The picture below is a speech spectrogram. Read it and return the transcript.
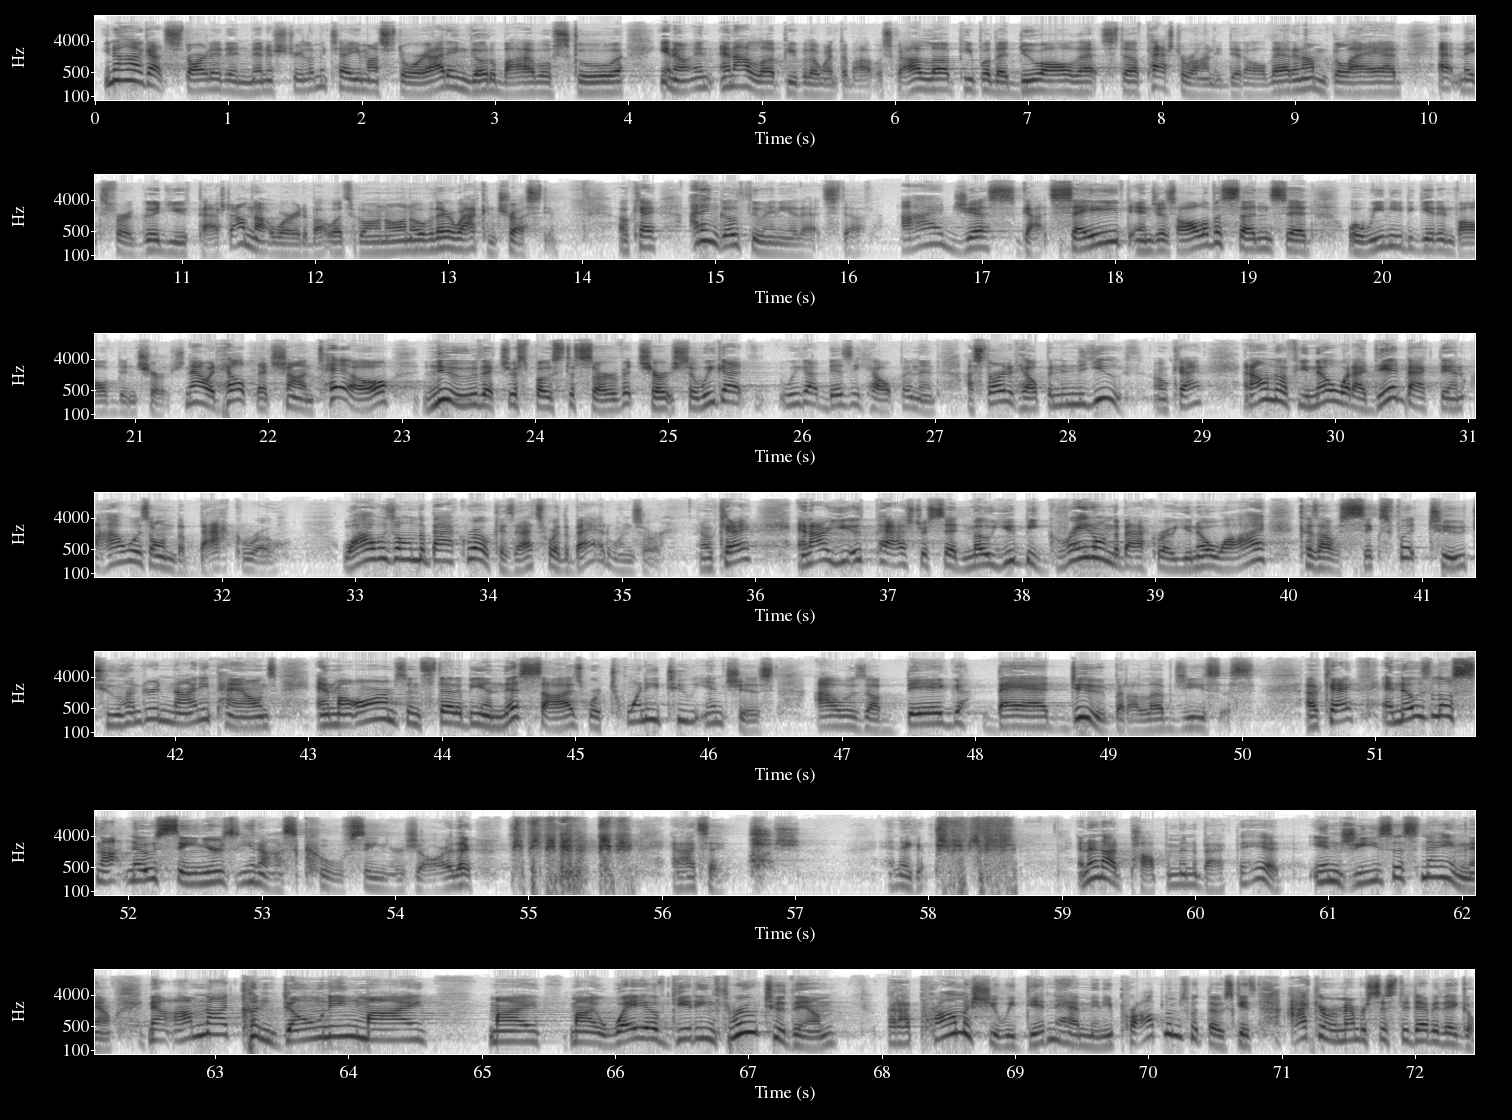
You know how I got started in ministry? Let me tell you my story. I didn't go to Bible school, you know, and, and I love people that went to Bible school. I love people that do all that stuff. Pastor Ronnie did all that, and I'm glad. That makes for a good youth pastor. I'm not worried about what's going on over there. Well, I can trust him. Okay? I didn't go through any of that stuff. I just got saved and just all of a sudden said, Well, we need to get involved in church. Now, it helped that Chantel knew that you're supposed to serve at church, so we got, we got busy helping, and I started helping in the youth, okay? And I don't know if you know what I did back then, I was on the back row. Well, I was on the back row because that's where the bad ones are. Okay? And our youth pastor said, Mo, you'd be great on the back row. You know why? Because I was six foot two, 290 pounds, and my arms, instead of being this size, were 22 inches. I was a big, bad dude, but I love Jesus. Okay? And those little snot nosed seniors, you know how cool seniors are. They're, and I'd say, hush. And they go, and then I'd pop them in the back of the head in Jesus' name now. Now, I'm not condoning my, my, my way of getting through to them, but I promise you, we didn't have many problems with those kids. I can remember Sister Debbie, they'd go,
